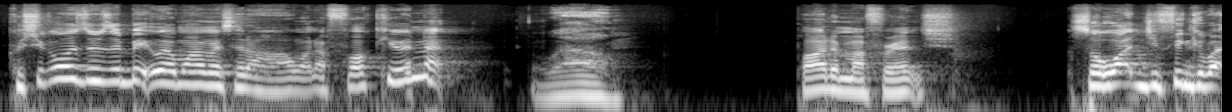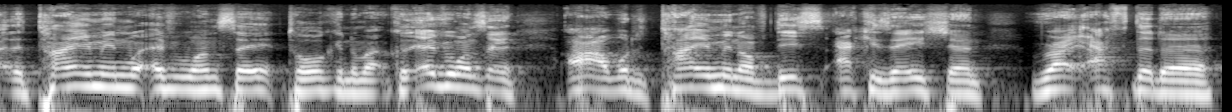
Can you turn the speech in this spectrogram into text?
because she goes, there was a bit where mama said, "Oh, I want to fuck you," and that. Wow. Pardon my French. So what do you think about the timing? What everyone's saying, talking about? Because everyone's saying, ah, well, the timing of this accusation right after the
